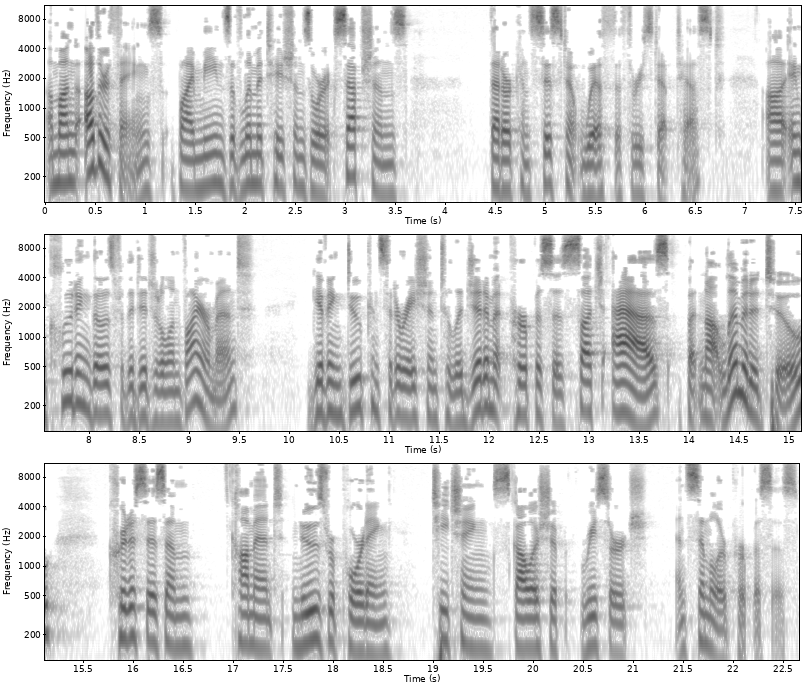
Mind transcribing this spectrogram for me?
among other things, by means of limitations or exceptions that are consistent with the three-step test, uh, including those for the digital environment, giving due consideration to legitimate purposes such as, but not limited to, criticism, comment, news reporting, teaching, scholarship, research, and similar purposes.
